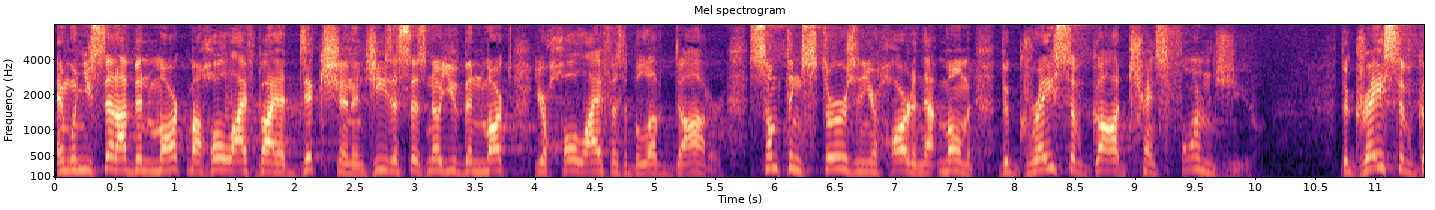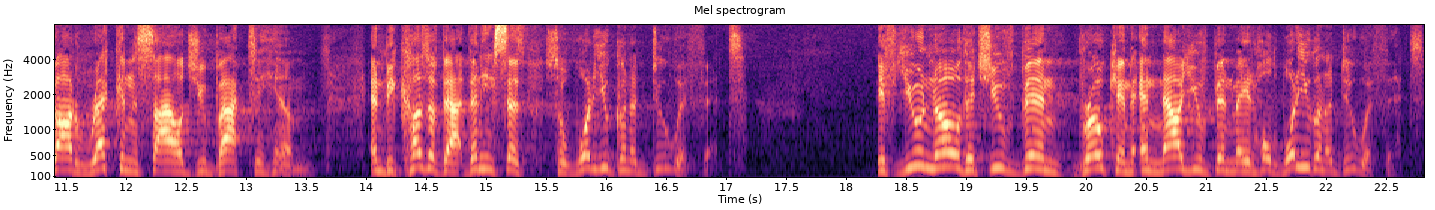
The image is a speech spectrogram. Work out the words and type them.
and when you said, I've been marked my whole life by addiction, and Jesus says, No, you've been marked your whole life as a beloved daughter, something stirs in your heart in that moment. The grace of God transformed you, the grace of God reconciled you back to Him. And because of that, then He says, So what are you gonna do with it? If you know that you've been broken and now you've been made whole, what are you gonna do with it?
